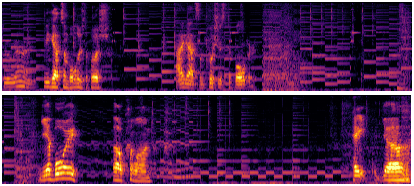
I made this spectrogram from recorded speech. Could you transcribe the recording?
To run. We got some boulders to push. I got some pushes to boulder. Yeah, boy. Oh, come on. Hey, Yeah.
